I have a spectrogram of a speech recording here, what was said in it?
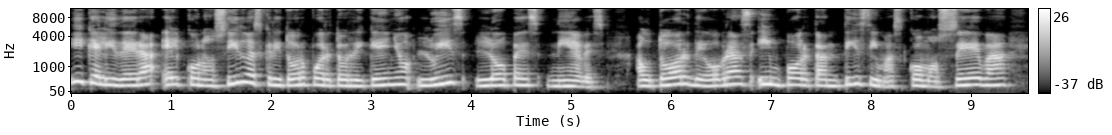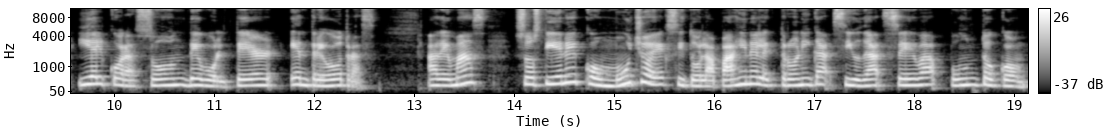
y que lidera el conocido escritor puertorriqueño Luis López Nieves, autor de obras importantísimas como Seba y El corazón de Voltaire, entre otras. Además, sostiene con mucho éxito la página electrónica ciudadseba.com,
